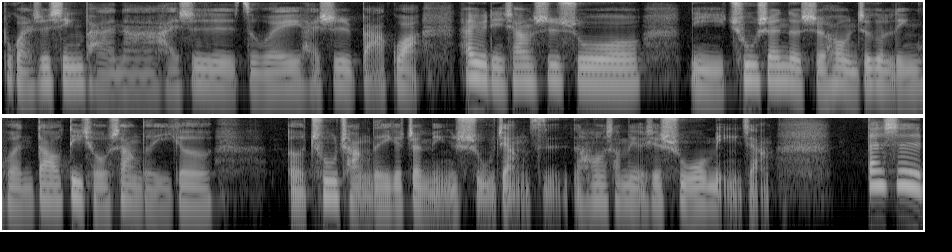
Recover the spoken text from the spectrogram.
不管是星盘啊，还是紫薇，还是八卦，它有点像是说你出生的时候，你这个灵魂到地球上的一个呃出场的一个证明书这样子，然后上面有些说明这样，但是。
